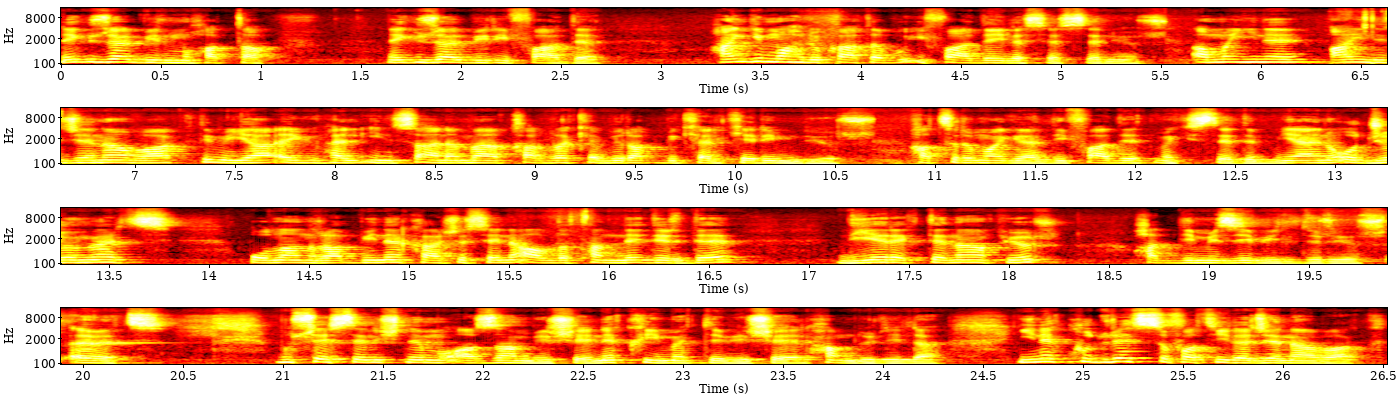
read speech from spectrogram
Ne güzel bir muhatap. Ne güzel bir ifade. Hangi mahlukata bu ifadeyle sesleniyor? Ama yine aynı Cenab-ı Hak değil mi? Ya eyyuhel insane ma karrake bi rabbikel kerim diyor. Hatırıma geldi, ifade etmek istedim. Yani o cömert olan Rabbine karşı seni aldatan nedir de diyerek de ne yapıyor? Haddimizi bildiriyor. Evet. Bu sesleniş ne muazzam bir şey, ne kıymetli bir şey elhamdülillah. Yine kudret sıfatıyla Cenab-ı Hak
